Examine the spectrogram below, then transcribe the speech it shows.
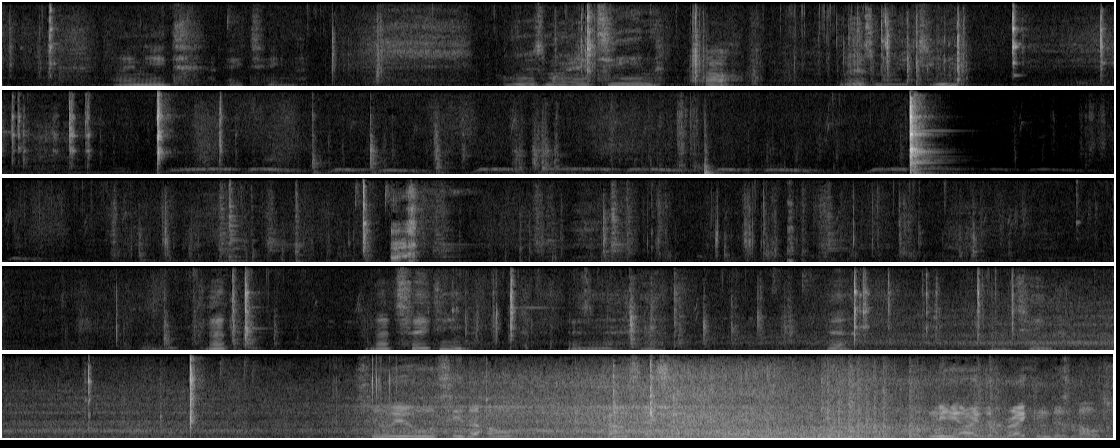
I need 18. Where's my 18? Oh, there's my 18. Ah. That that's 18, isn't it? Yeah. Yeah. 18. So you will see the whole process of me either breaking this bolt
